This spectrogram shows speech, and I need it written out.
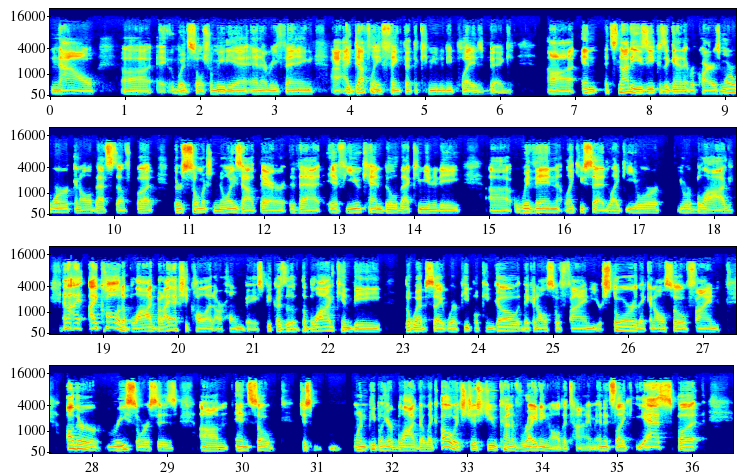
now uh, eh, with social media and everything, I, I, definitely think that the community play is big. Uh, and it's not easy because again, it requires more work and all of that stuff. But there's so much noise out there that if you can build that community uh, within, like you said, like your your blog, and I I call it a blog, but I actually call it our home base because the, the blog can be the website where people can go. They can also find your store. They can also find other resources. Um, and so just when people hear blog, they're like, oh, it's just you kind of writing all the time. And it's like, yes, but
